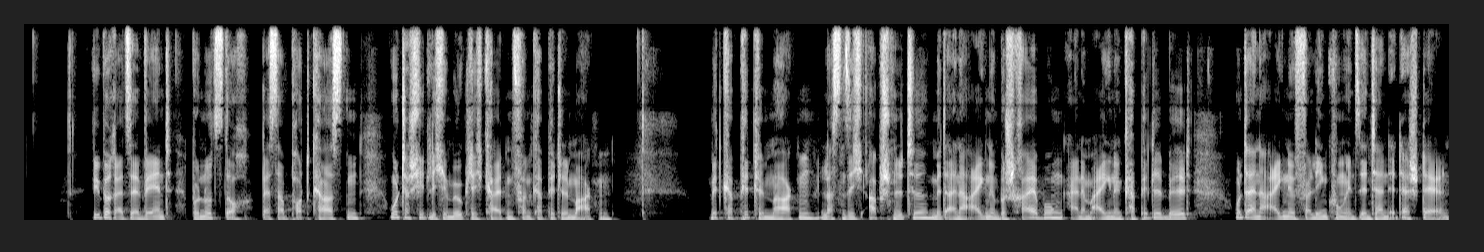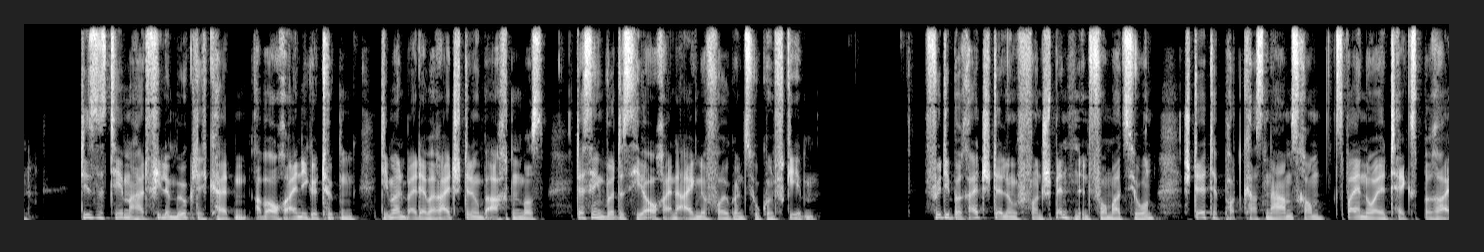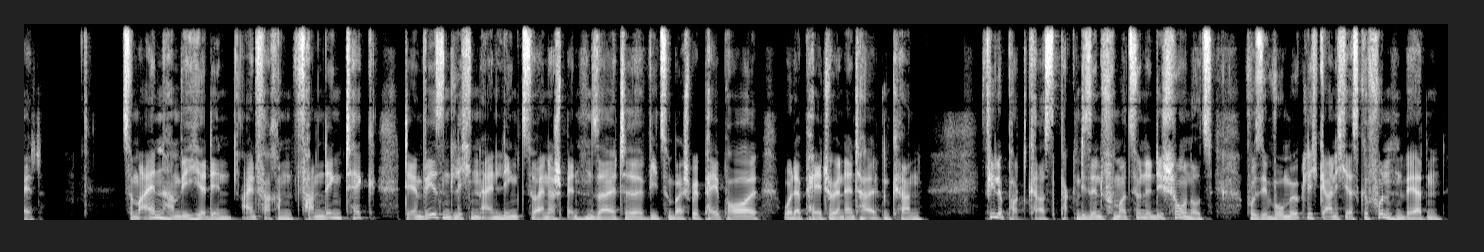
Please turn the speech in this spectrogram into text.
Wie bereits erwähnt, benutzt auch Besser Podcasten unterschiedliche Möglichkeiten von Kapitelmarken. Mit Kapitelmarken lassen sich Abschnitte mit einer eigenen Beschreibung, einem eigenen Kapitelbild und einer eigenen Verlinkung ins Internet erstellen. Dieses Thema hat viele Möglichkeiten, aber auch einige Tücken, die man bei der Bereitstellung beachten muss. Deswegen wird es hier auch eine eigene Folge in Zukunft geben. Für die Bereitstellung von Spendeninformationen stellt der Podcast Namensraum zwei neue Tags bereit. Zum einen haben wir hier den einfachen Funding-Tag, der im Wesentlichen einen Link zu einer Spendenseite wie zum Beispiel PayPal oder Patreon enthalten kann. Viele Podcasts packen diese Informationen in die Shownotes, wo sie womöglich gar nicht erst gefunden werden.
